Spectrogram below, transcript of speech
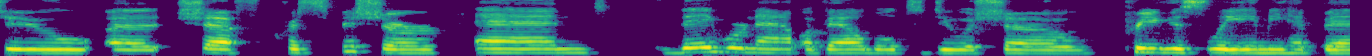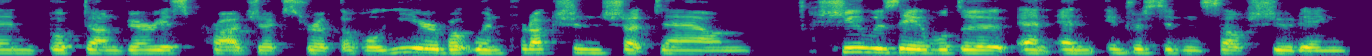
to uh, chef chris fischer and they were now available to do a show. Previously, Amy had been booked on various projects throughout the whole year, but when production shut down, she was able to and, and interested in self shooting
